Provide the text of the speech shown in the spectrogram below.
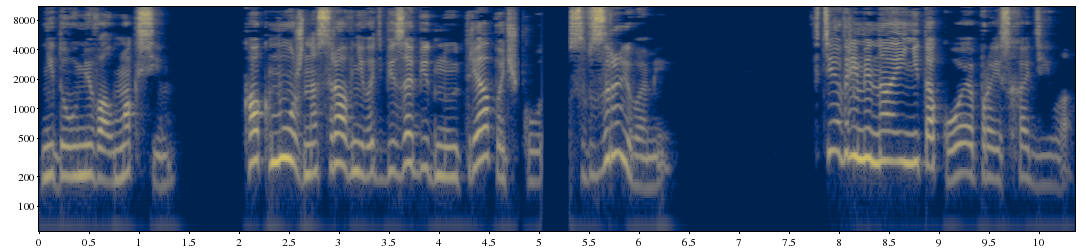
недоумевал Максим. Как можно сравнивать безобидную тряпочку с взрывами? В те времена и не такое происходило,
